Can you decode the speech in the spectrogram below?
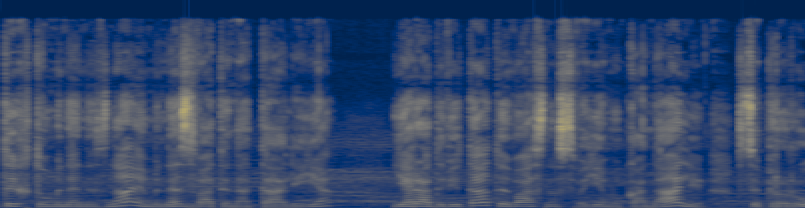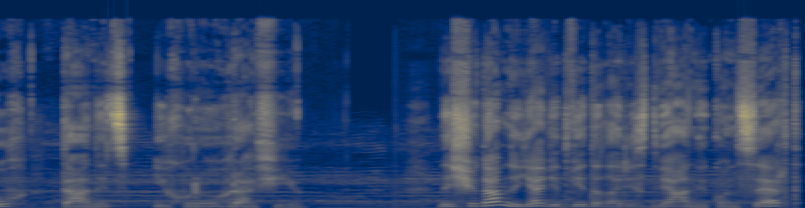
тих, хто мене не знає, мене звати Наталія. Я рада вітати вас на своєму каналі Все про рух, танець і хореографію. Нещодавно я відвідала різдвяний концерт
